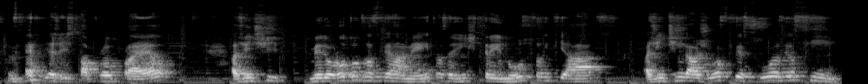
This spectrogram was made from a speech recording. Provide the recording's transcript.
né? e a gente está pronto para ela. A gente melhorou todas as ferramentas, a gente treinou os franqueados, a gente engajou as pessoas e, assim,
